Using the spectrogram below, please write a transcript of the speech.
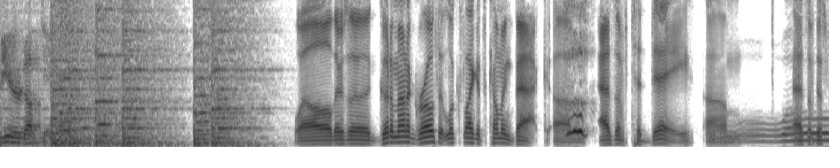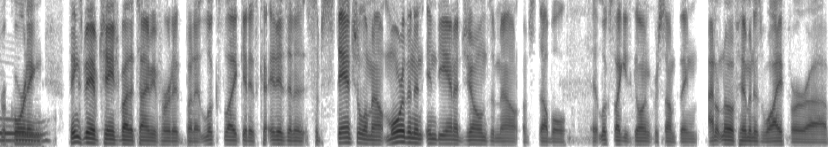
Beard Update. Well, there's a good amount of growth. It looks like it's coming back. Um, as of today, um, as of this recording, things may have changed by the time you've heard it, but it looks like it is it is in a substantial amount, more than an Indiana Jones amount of stubble. It looks like he's going for something. I don't know if him and his wife are, uh,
